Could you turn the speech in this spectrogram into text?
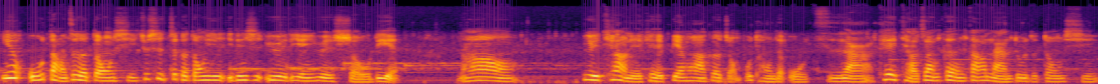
因为舞蹈这个东西，就是这个东西一定是越练越熟练，然后越跳你也可以变化各种不同的舞姿啊，可以挑战更高难度的东西。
